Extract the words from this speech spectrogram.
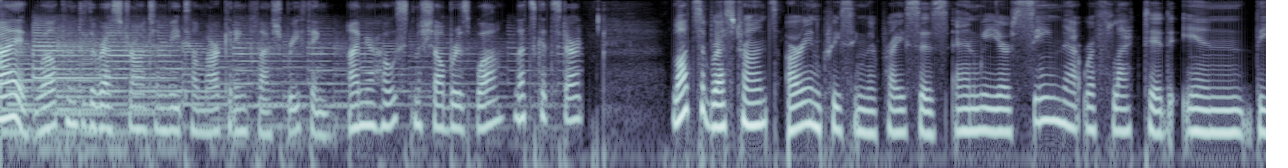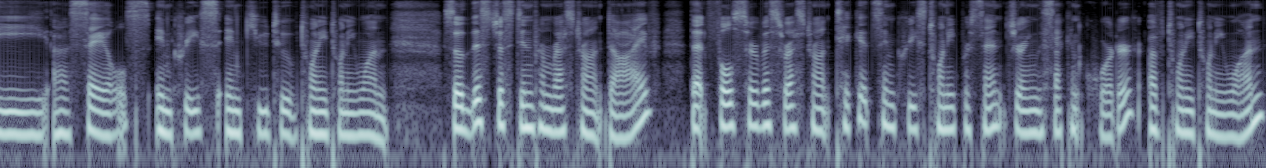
Hi, welcome to the Restaurant and Retail Marketing Flash Briefing. I'm your host, Michelle Brisbois. Let's get started. Lots of restaurants are increasing their prices, and we are seeing that reflected in the uh, sales increase in Q2 of 2021. So, this just in from Restaurant Dive that full service restaurant tickets increased 20% during the second quarter of 2021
